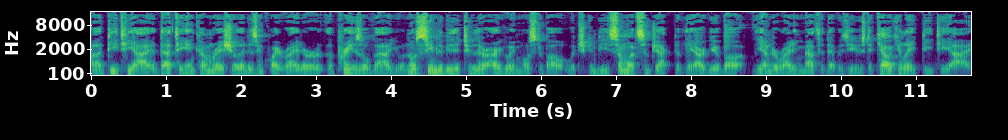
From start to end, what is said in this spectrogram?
a DTI, a debt to income ratio that isn't quite right, or appraisal value. And those seem to be the two they're arguing most about, which can be somewhat subjective. They argue about the underwriting method that was used to calculate DTI,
